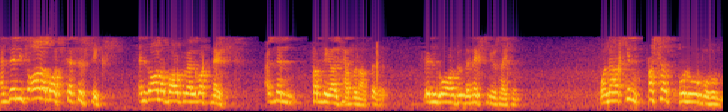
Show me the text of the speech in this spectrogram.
And then it's all about statistics. And it's all about, well, what next? And then something else happened after that. Then we go on to the next news item. ولكن قصد قلوبهم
